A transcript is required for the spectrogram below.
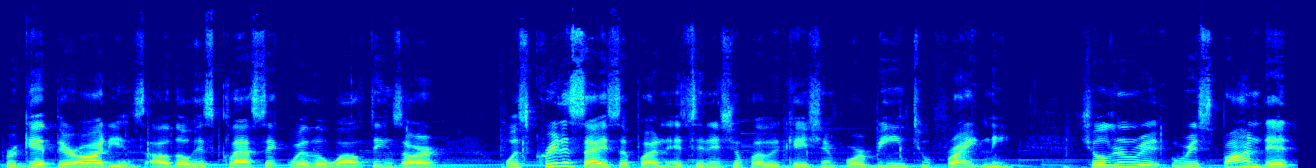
forget their audience. Although his classic Where the Wild Things Are was criticized upon its initial publication for being too frightening, children re- responded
